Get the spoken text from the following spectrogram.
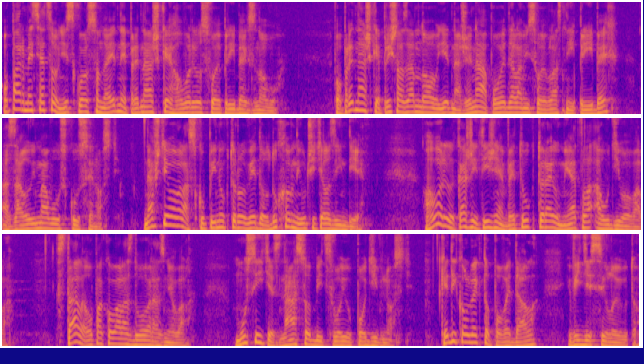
O pár mesiacov neskôr som na jednej prednáške hovoril svoj príbeh znovu. Po prednáške prišla za mnou jedna žena a povedala mi svoj vlastný príbeh a zaujímavú skúsenosť. Navštevovala skupinu, ktorú viedol duchovný učiteľ z Indie. Hovoril každý týždeň vetu, ktorá ju miatla a udivovala. Stále opakovala, zdôrazňovala. Musíte znásobiť svoju podivnosť. Kedykoľvek to povedal, vydesilo ju to.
